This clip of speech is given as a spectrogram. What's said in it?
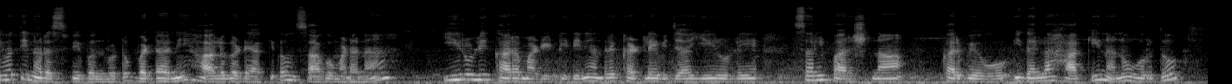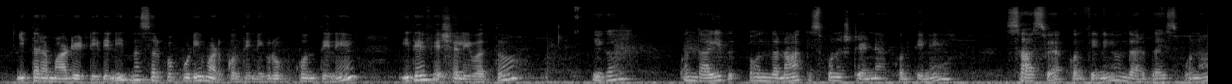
ಇವತ್ತಿನ ರೆಸಿಪಿ ಬಂದ್ಬಿಟ್ಟು ಬಟಾಣಿ, ಆಲೂಗಡ್ಡೆ ಹಾಕಿದ ಒಂದು ಸಾಗು ಮಾಡೋಣ. ಈರುಳ್ಳಿ ಖಾರ ಮಾಡಿಟ್ಟಿದ್ದೀನಿ, ಅಂದರೆ ಕಡಲೆ ಬೀಜ, ಈರುಳ್ಳಿ, ಸ್ವಲ್ಪ ಅರಿಶಿನ, ಕರಿಬೇವು ಇದೆಲ್ಲ ಹಾಕಿ ನಾನು ಹುರಿದು ಈ ಥರ ಮಾಡಿಟ್ಟಿದ್ದೀನಿ. ಇದನ್ನ ಸ್ವಲ್ಪ ಪುಡಿ ಮಾಡ್ಕೊತೀನಿ ಈಗ ರುಬ್ಕೊತೀನಿ. ಇದೇ ಫೆಷಲ್ ಇವತ್ತು. ಈಗ ಒಂದು ಐದು, ಒಂದು ನಾಲ್ಕು ಸ್ಪೂನಷ್ಟು ಎಣ್ಣೆ ಹಾಕ್ಕೊತೀನಿ. ಸಾಸಿವೆ ಹಾಕ್ಕೊತೀನಿ, ಒಂದು ಅರ್ಧ ಸ್ಪೂನು.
